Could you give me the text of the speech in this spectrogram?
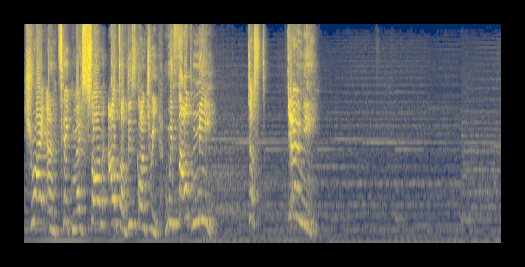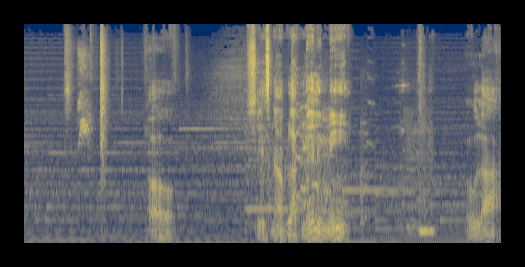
Try and take my son out of this country without me. Just dare me. Oh. She's now blackmailing me. Hola.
